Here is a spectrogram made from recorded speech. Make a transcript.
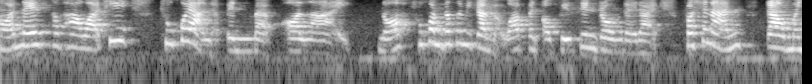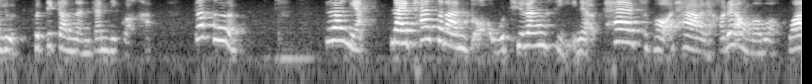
น้อยๆในสภาวะที่ทุกอย่างเนี่ยเป็นแบบออนไลน์เนาะทุกคนก็จะมีการแบบว่าเป็นออฟฟิศซินโดรมใด ๆ เพราะฉะนั้นเรามาหยุดพฤติกรรมนั้นกันดีกว่าค่ะ ก็คือเรื่องเนี้ยนายแพทย์สรันเกาะวุฒิรังสีเนี่ยแพทย์เฉพาะทางเนี่ยเขาได้ออกมาบอกว่า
